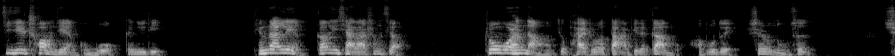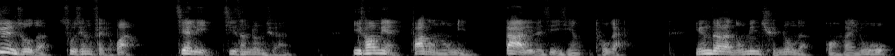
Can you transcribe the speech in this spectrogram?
积极创建巩固根据地。停战令刚一下达生效，中国共产党就派出了大批的干部和部队深入农村，迅速的肃清匪患。建立基层政权，一方面发动农民大力的进行土改，赢得了农民群众的广泛拥护，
